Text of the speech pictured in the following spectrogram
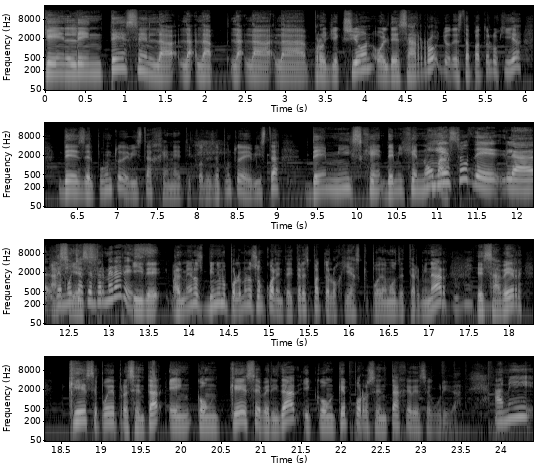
que enlentecen la, la, proyección o el desarrollo de esta patología desde el punto de vista genético, desde el punto de vista de, mis, de mi genoma. Y eso de, de muchas enfermedades. Y de, al menos, mínimo, por lo menos son 43 patologías que podemos determinar, es saber qué se puede presentar, en con qué severidad y con qué porcentaje de seguridad. A mí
